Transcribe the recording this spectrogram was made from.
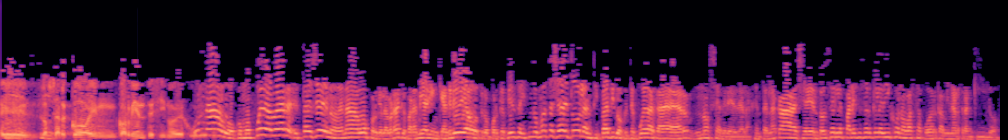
eh, Sí, lo cercó en Corrientes y 9 de julio. Un nabo, como puede haber, está lleno de nabos, porque la verdad que para mí alguien que agrede a otro, porque piensa diciendo, más allá de todo lo antipático que te pueda caer, no se agrede a la gente en la calle, entonces le parece ser que le dijo no vas a poder caminar tranquilo.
